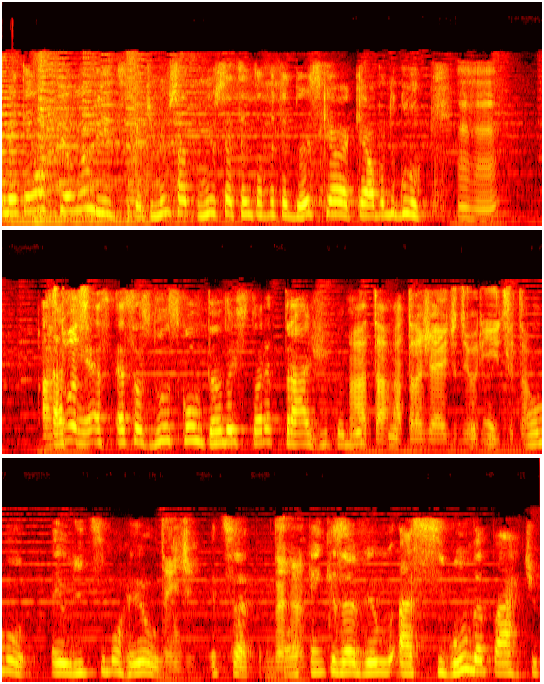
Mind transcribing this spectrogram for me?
Também tem Orfeu e Eurídice, que é de 1792, que é, que é a obra do Gluck. Uhum. As assim, duas... Essas duas contando a história trágica do Ah, tá. A tragédia de Eurídice e tal. Como Eurídice morreu, Entendi. etc. Então, uhum. quem quiser ver a segunda parte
